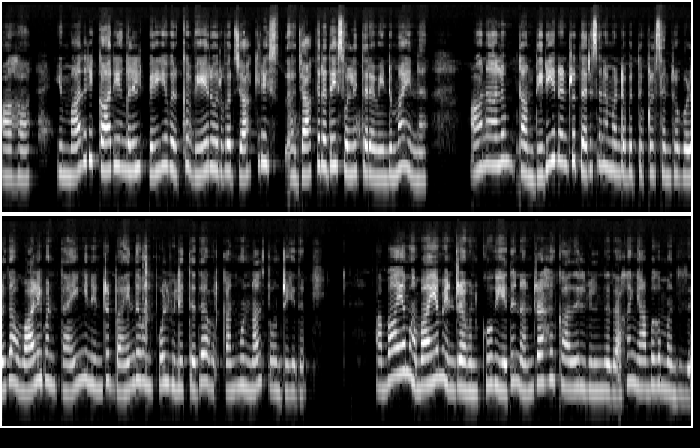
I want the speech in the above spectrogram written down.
ஆகா இம்மாதிரி காரியங்களில் பெரியவருக்கு வேறொருவர் ஜாக்கிரை ஜாக்கிரதை சொல்லித்தர வேண்டுமா என்ன? ஆனாலும் தாம் திடீரென்று தரிசன மண்டபத்துக்குள் சென்றபொழுது அவ்வாலிபன் தயங்கி நின்று பயந்தவன் போல் விழித்தது அவர் கண்முன்னால் தோன்றியது. அபாயம் அபாயம் என்று அவன் கூவியது நன்றாக காதில் விழுந்ததாக ஞாபகம் வந்தது.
